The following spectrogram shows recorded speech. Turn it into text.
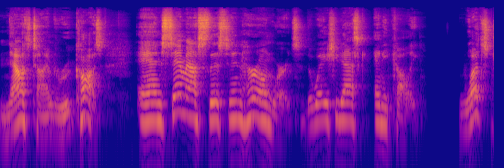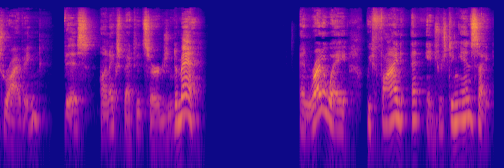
Now it's time to root cause. And Sam asks this in her own words, the way she'd ask any colleague What's driving this unexpected surge in demand? And right away, we find an interesting insight.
